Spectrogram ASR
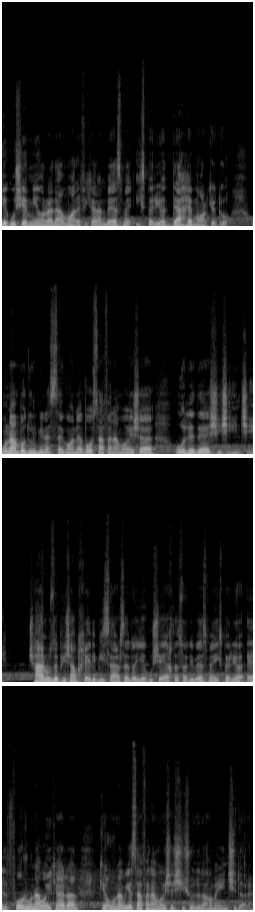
یه گوشی میان رده معرفی کردن به اسم Xperia 10 مارک دو. اونم با دوربین سه‌گانه و صفحه نمایش OLED 6 اینچی. چند روز پیشم خیلی بی سر صدا یه گوشی اقتصادی به اسم Xperia L4 رونمایی کردن که اونم یه صفحه نمایش 6.2 اینچی داره.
